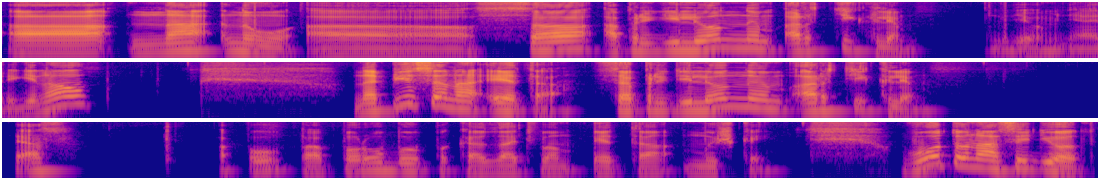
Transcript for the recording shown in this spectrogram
а, на, ну, а, с определенным артиклем. Где у меня оригинал? Написано это с определенным артиклем. Сейчас попробую показать вам это мышкой. Вот у нас идет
